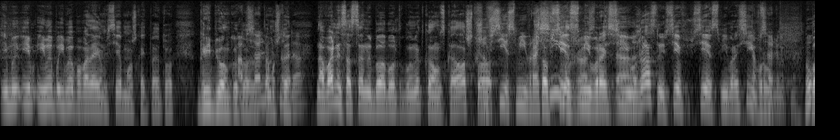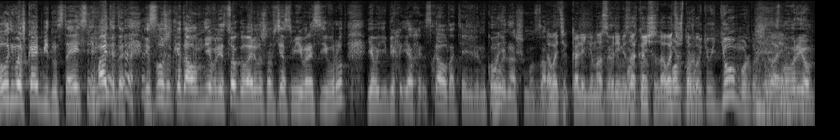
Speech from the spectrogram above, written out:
И мы, и, и мы, и мы попадаем все, можно сказать, по эту гребенку тоже. Потому Абсолютно, что да. Навальный со сцены был, был такой момент, когда он сказал, что, Что все СМИ в что России все СМИ в ужасны. России Да. ужасные, все, все СМИ в России врут. Абсолютно. Ну- Было немножко обидно стоять, снимать это и слушать, когда он мне в лицо говорил, что все СМИ в России врут. Я, я, я сказал Татьяне Ленковой, Мы- нашему зам- Давайте, коллеги, у нас вот это время можно- заканчивается, давайте, может, чтобы- Может быть, уйдем, может быть, пожелаем. мы врем,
